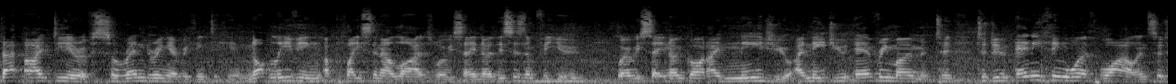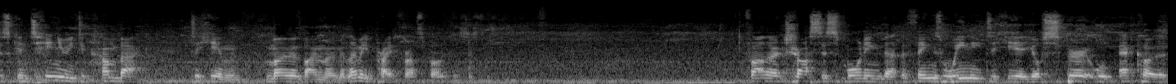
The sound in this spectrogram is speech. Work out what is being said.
that idea of surrendering everything to Him, not leaving a place in our lives where we say, No, this isn't for you, where we say, No, God, I need you. I need you every moment to, to do anything worthwhile. And so just continuing to come back to Him moment by moment. Let me pray for us, brothers and sisters. Father, I trust this morning that the things we need to hear, your Spirit will echo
